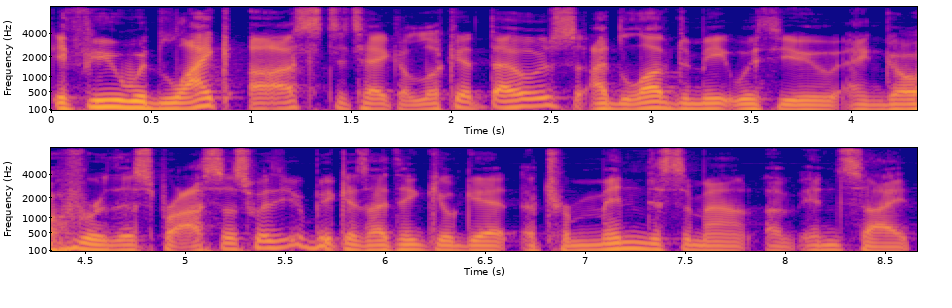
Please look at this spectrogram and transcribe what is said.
If you would like us to take a look at those, I'd love to meet with you and go over this process with you because I think you'll get a tremendous amount of insight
